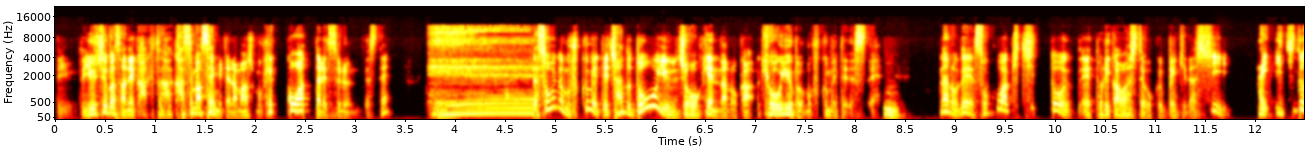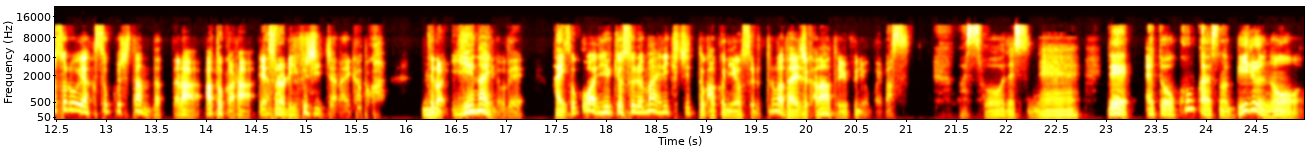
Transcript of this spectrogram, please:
ていう。で YouTuber さんね、か貸せませんみたいなマンションも結構あったりするんですね。へでそういうのも含めて、ちゃんとどういう条件なのか、共有部も含めてですね。うんなので、そこはきちっとえ取り交わしておくべきだし、はい一度それを約束したんだったら、後から、いや、それは理不尽じゃないかとか、っていうのは言えないので、はいそこは入居する前にきちっと確認をするっていうのが大事かなというふうに思います。まあ、そうですね。で、えっと、今回はそのビルの、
